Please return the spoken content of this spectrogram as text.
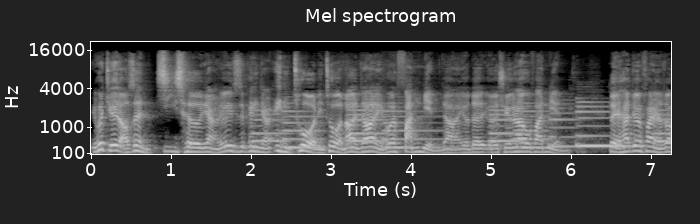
你会觉得老师很机车这样，就一直跟你讲，哎，你错了，你错了，然后你知道你会翻脸，你知道吗？有的有的学员他会翻脸，对，他就会发现说，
